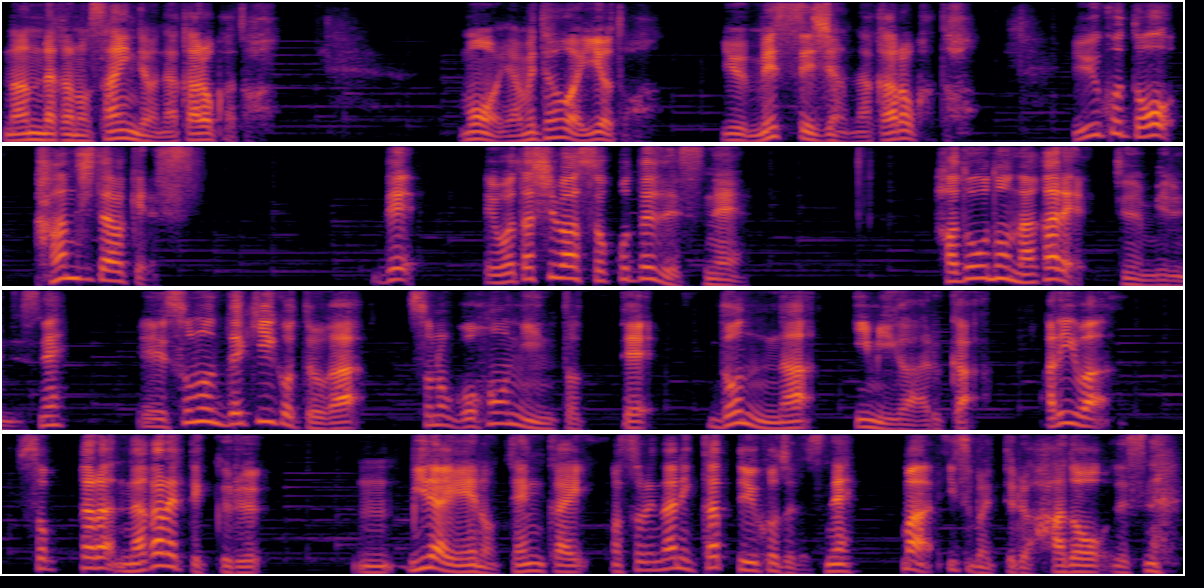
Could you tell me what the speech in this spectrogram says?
何らかのサインではなかろうかと。もうやめた方がいいよというメッセージはなかろうかということを感じたわけです。で、私はそこでですね、波動の流れっていうのを見るんですね。えーその出来事がそのご本人にとってどんな意味があるか、あるいはそこから流れてくる、うん未来への展開、まあ、それ何かっていうことですね。まあ、いつも言ってる波動ですね。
